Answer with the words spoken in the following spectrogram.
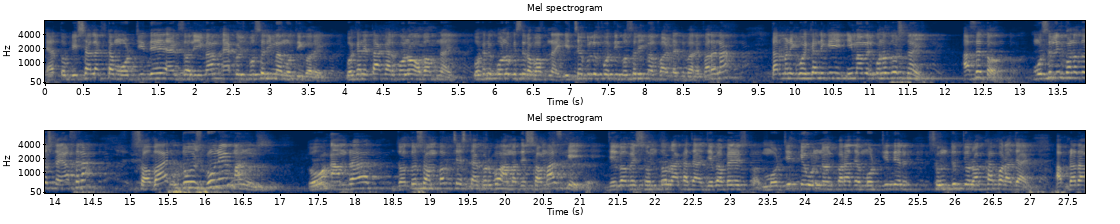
এত বিশাল একটা মসজিদে একজন ইমাম একুশ বছর ইমামতি করে। ওখানে টাকার কোনো অভাব নাই। ওখানে কোনো কিছুর অভাব নাই। ইচ্ছাগুলো প্রতি বছর ইমাম পাল্টাতে পারে। পারে না? তার মানে ওইখানে কি ইমামের কোনো দোষ নাই? আছে তো? মুসলিম কোনো দোষ নাই? আছে না? সবার দোষ গুণে মানুষ। তো আমরা যত সম্ভব চেষ্টা করব আমাদের সমাজকে যেভাবে সুন্দর রাখা যায়, যেভাবে মসজিদকে উন্নয়ন করা যায়, মসজিদের সৌন্দর্য রক্ষা করা যায়। আপনারা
